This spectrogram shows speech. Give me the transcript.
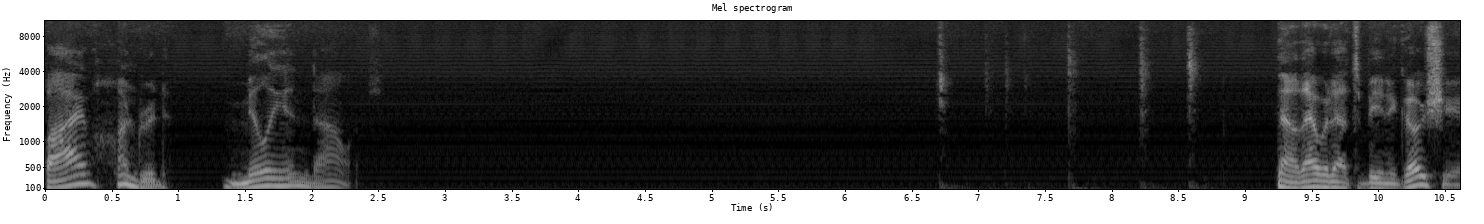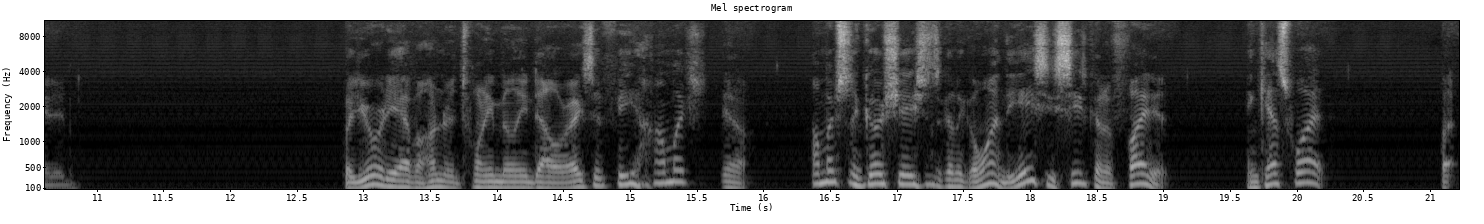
$500 million. Now that would have to be negotiated. But you already have a hundred twenty million dollar exit fee. How much you know? How much negotiation is going to go on? The ACC is going to fight it, and guess what? But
